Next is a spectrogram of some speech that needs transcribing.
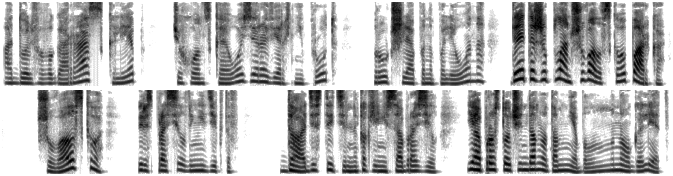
«Адольфова гора, склеп, Чухонское озеро, Верхний пруд, пруд шляпа Наполеона. Да это же план Шуваловского парка». «Шуваловского?» — переспросил Венедиктов. «Да, действительно, как я не сообразил. Я просто очень давно там не был, много лет.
